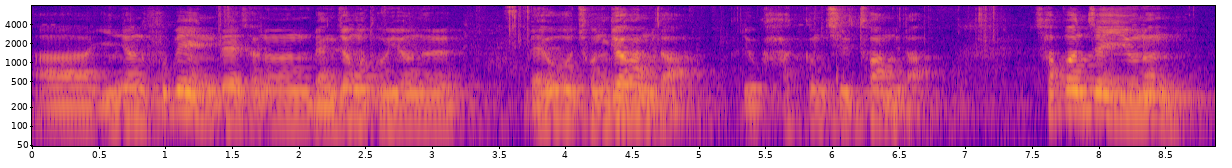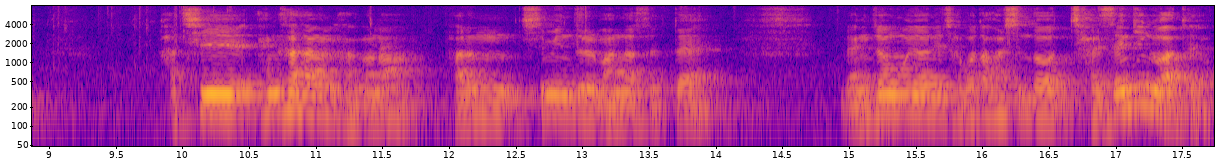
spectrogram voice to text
아, 2년 후배인데 저는 맹정호 도의원을 매우 존경합니다. 그리고 가끔 질투합니다. 첫 번째 이유는 같이 행사장을 가거나 다른 시민들을 만났을 때 맹정호 의원이 저보다 훨씬 더 잘생긴 것 같아요.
